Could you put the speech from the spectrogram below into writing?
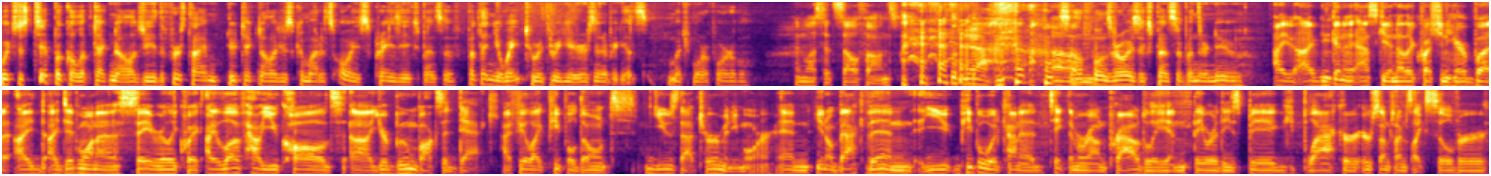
which is typical of technology. The first time new technologies come out, it's always crazy expensive. But then you wait two or three years, and it gets much more affordable. Unless it's cell phones. yeah. Cell phones are always expensive when they're new. I, I'm going to ask you another question here, but I, I did want to say really quick I love how you called uh, your boombox a deck. I feel like people don't use that term anymore. And, you know, back then, you, people would kind of take them around proudly, and they were these big black or, or sometimes like silver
